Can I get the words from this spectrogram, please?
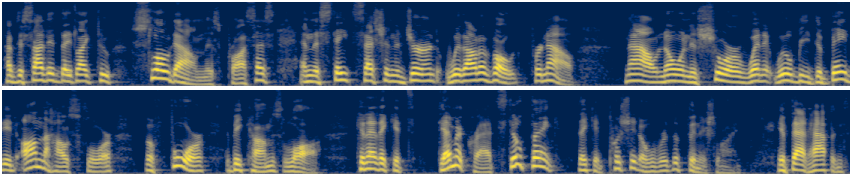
have decided they'd like to slow down this process, and the state session adjourned without a vote for now. Now, no one is sure when it will be debated on the House floor before it becomes law. Connecticut's Democrats still think they could push it over the finish line. If that happens,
